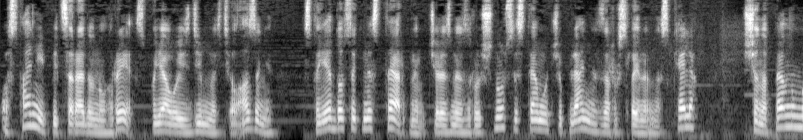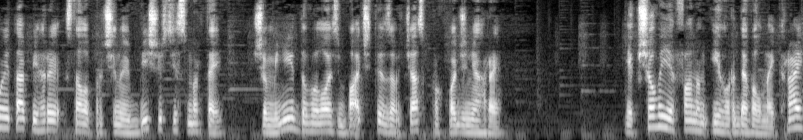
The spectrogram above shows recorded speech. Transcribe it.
Останній під середину гри з появою здібності лазання стає досить нестерпним через незручну систему чіпляння за рослини на скелях, що на певному етапі гри стало причиною більшості смертей, що мені довелось бачити за час проходження гри. Якщо ви є фаном ігор Devil May Cry,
